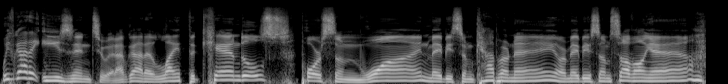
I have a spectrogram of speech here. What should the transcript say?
We've got to ease into it. I've got to light the candles, pour some wine, maybe some Cabernet, or maybe some Sauvignon,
